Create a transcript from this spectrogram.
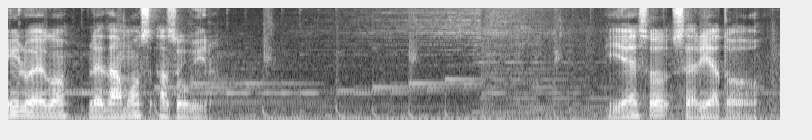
y luego le damos a subir. Y eso sería todo.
